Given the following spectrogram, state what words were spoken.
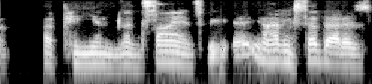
uh, opinion than science. We, you know having said that as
